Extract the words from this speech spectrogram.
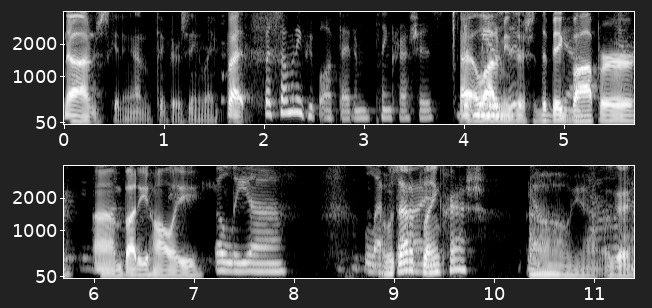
No, I'm just kidding. I don't think there's any link. But But so many people have died in plane crashes. uh, a lot of musicians, the Big yeah. Bopper, um, Buddy Holly. Aaliyah. Left Oh, was that a plane crash? Yeah. Oh yeah. Now Okay.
